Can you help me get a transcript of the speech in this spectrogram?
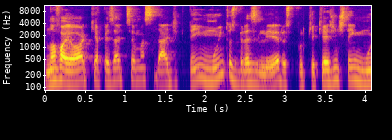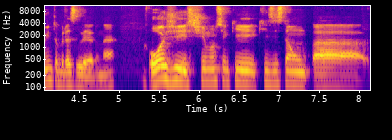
Nova York, apesar de ser uma cidade que tem muitos brasileiros, porque aqui a gente tem muito brasileiro, né? Hoje estimam-se que, que existam, uh,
